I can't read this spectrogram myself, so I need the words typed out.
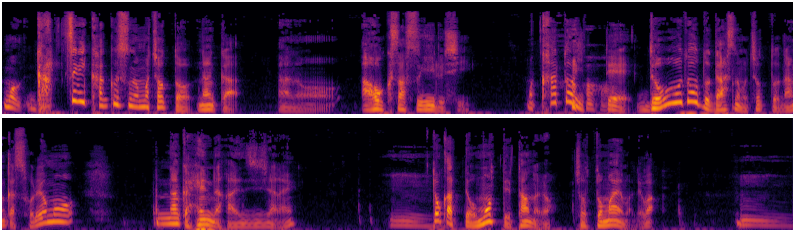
もうがっつり隠すのもちょっと、なんか、あの、青臭すぎるし、まあ、かといって、堂々と出すのもちょっとなんかそれも、なんか変な感じじゃない？うんとかって思ってたのよ。ちょっと前までは。うん。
